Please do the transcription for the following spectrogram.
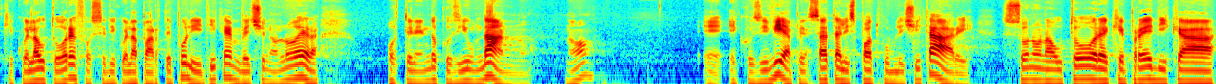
Che quell'autore fosse di quella parte politica, invece non lo era ottenendo così un danno, no? e, e, così via. Pensate agli spot pubblicitari. Sono un autore che predica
